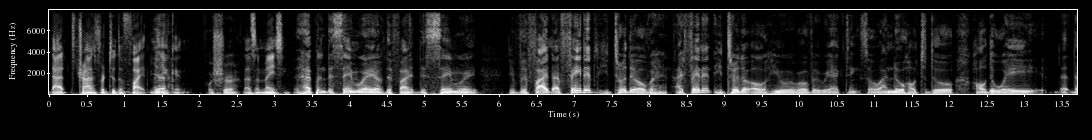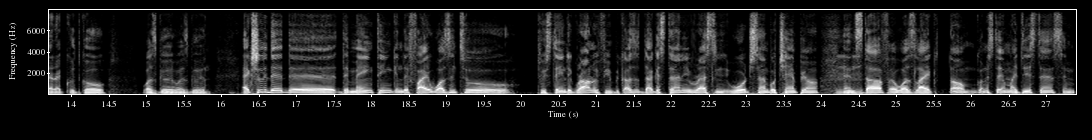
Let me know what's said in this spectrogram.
that transferred to the fight. Like, Yeah. You can, For sure. that's amazing. It happened the same way of the fight, the same way. If the fight I fainted, he threw the overhand. I fainted, he threw the oh, he were overreacting. So I knew how to do, how the way that, that I could go was good, was good. Actually the the the main thing in the fight wasn't to to stay in the ground with him because of Dagestani wrestling world sambo champion and mm-hmm. stuff. It was like, no, I'm gonna stay in my distance and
